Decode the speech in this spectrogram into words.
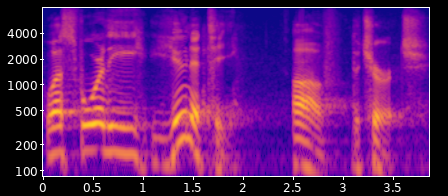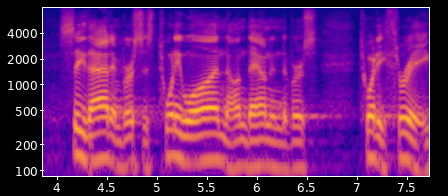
was for the unity of the church. See that in verses 21 on down into verse 23.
